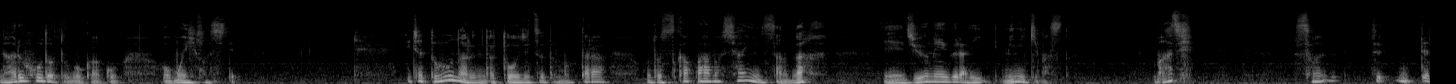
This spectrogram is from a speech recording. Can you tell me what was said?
なるほどと僕はこう思いまして。えじゃあどうなるんだ？当日と思ったらほんとスカパーの社員さんがえー、10名ぐらい見に来ますとマジ？そで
